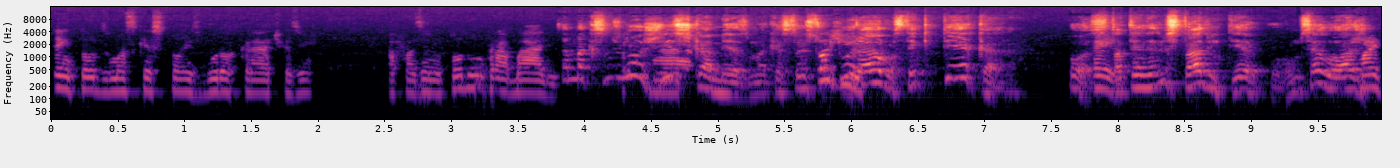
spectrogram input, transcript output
tem todas umas questões burocráticas, a gente está fazendo todo um trabalho. É uma questão de logística ah, mesmo, uma questão estrutural, logística. você tem que ter, cara. Pô, você está atendendo o Estado inteiro, pô, vamos ser lógico. Mas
